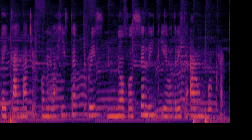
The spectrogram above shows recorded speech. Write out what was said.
The Calm Matter, con el bajista Chris Novoselic y el baterista Aaron Burkhardt.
